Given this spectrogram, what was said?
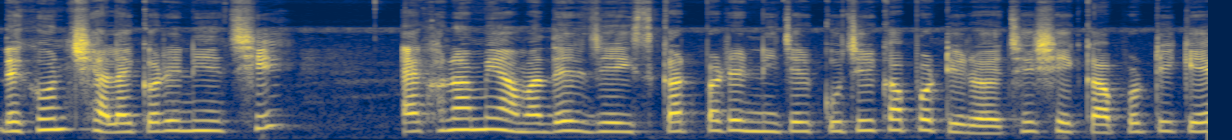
দেখুন, সেলাই করে নিয়েছি। এখন আমি আমাদের যে স্কার্ট পার্টের নিচের কুচির কাপড়টি রয়েছে, সেই কাপড়টিকে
